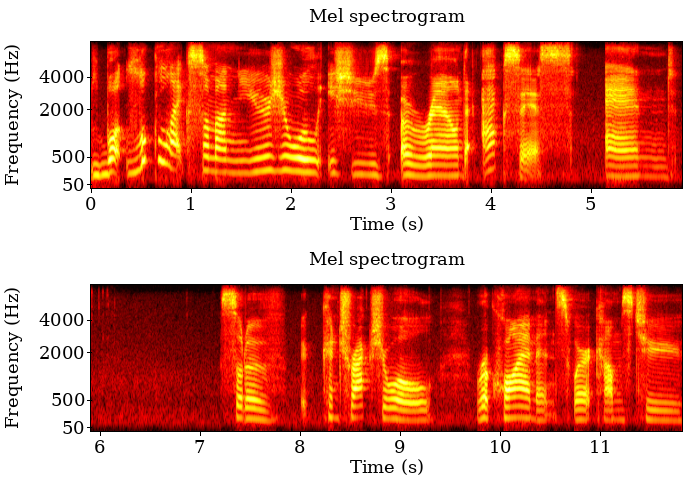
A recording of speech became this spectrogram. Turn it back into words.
what look like some unusual issues around access and sort of contractual requirements where it comes to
